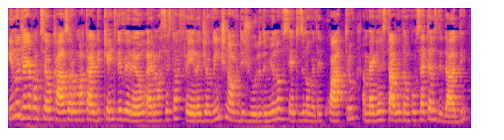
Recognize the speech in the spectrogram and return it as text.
E no dia que aconteceu o caso era uma tarde quente de verão, era uma sexta-feira, dia 29 de julho de 1994. A Megan estava então com 7 anos de idade sabe?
